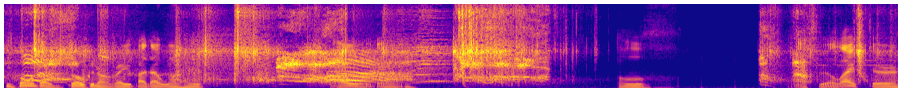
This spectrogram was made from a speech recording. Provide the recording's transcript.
his bones are broken already by that one hit. Oh, damn. Oh. That's real life there.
